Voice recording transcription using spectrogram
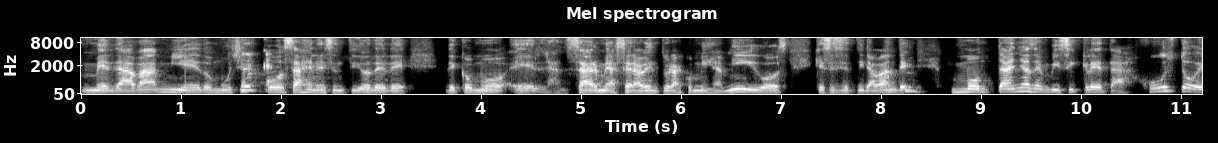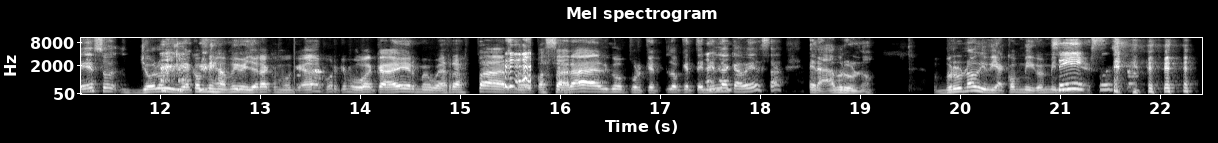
me daba miedo muchas cosas en el sentido de, de, de como eh, lanzarme a hacer aventuras con mis amigos, que se, se tiraban de montañas en bicicleta. Justo eso yo lo vivía con mis amigos. Yo era como que, ah, porque me voy a caer, me voy a raspar, me va a pasar algo, porque lo que tenía en la cabeza era Bruno. Bruno vivía conmigo en mi sí, Justo.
